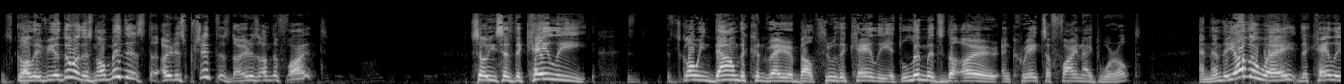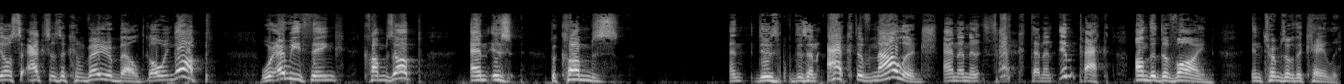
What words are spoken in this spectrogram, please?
it's Goli V'Yadua. There's no Midas. The Ur is Pshittas. The Ur is undefined. So he says the Keli it's going down the conveyor belt through the Keli. It limits the Ur and creates a finite world. And then the other way, the Keli also acts as a conveyor belt going up, where everything comes up and is becomes and there's there's an act of knowledge and an effect and an impact on the divine in terms of the Keli.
